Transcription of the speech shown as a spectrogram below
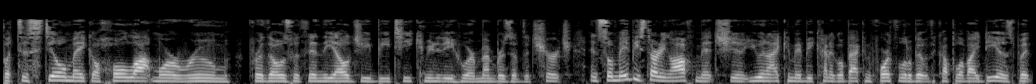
but to still make a whole lot more room for those within the LGBT community who are members of the church. And so maybe starting off, Mitch, you, and I can maybe kind of go back and forth a little bit with a couple of ideas, but,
